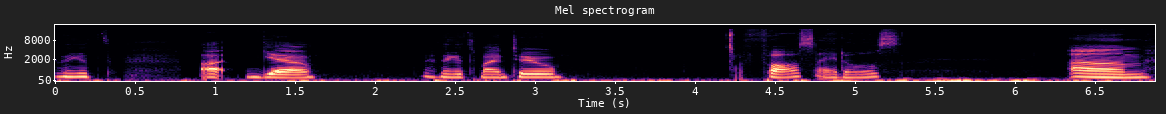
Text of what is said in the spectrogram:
I think it's, uh, yeah, I think it's mine too. False idols. Um,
